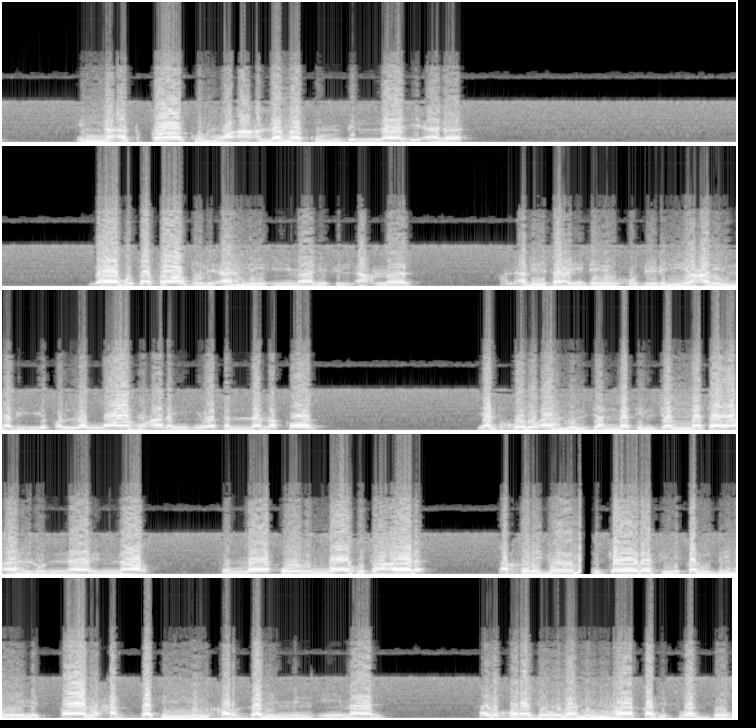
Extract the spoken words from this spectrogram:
إن أتقاكم وأعلمكم بالله أنا. باب تفاضل أهل الإيمان في الأعمال. عن أبي سعيد الخدري عن النبي صلى الله عليه وسلم قال يدخل أهل الجنة الجنة وأهل النار النار. ثم يقول الله تعالى أخرجوا من كان في قلبه مثقال حبة من خردل من إيمان فيخرجون منها قد اسودوا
